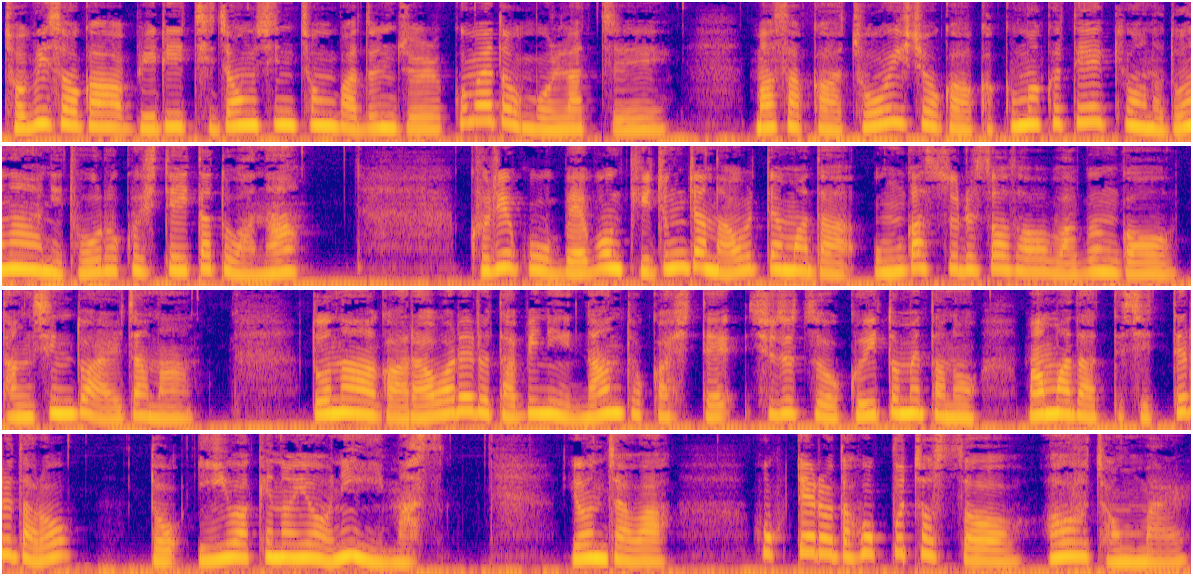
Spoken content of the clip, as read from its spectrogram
조비서가미리지정신청받은줄꿈에도몰랐지まさか超医書が角膜提供のドナーに登録していたとはな。 그리고 매번 기증자 나올 때마다 온갖 수를 써서 막은 거 당신도 알잖아. 도나가 라와레르 다비니 난토카 시테 手術を食い止めたのままだって知ってるだろと言い訳のように言います。4자와 혹대로다 혹 붙였어. 아우 정말.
